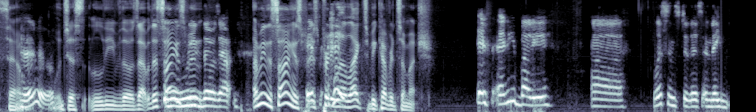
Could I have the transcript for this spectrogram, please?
So Oh. we'll just leave those out. But the song has Leave been. those out. I mean, the song is, is pretty hey. well liked to be covered so much. If anybody uh, listens to this and they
